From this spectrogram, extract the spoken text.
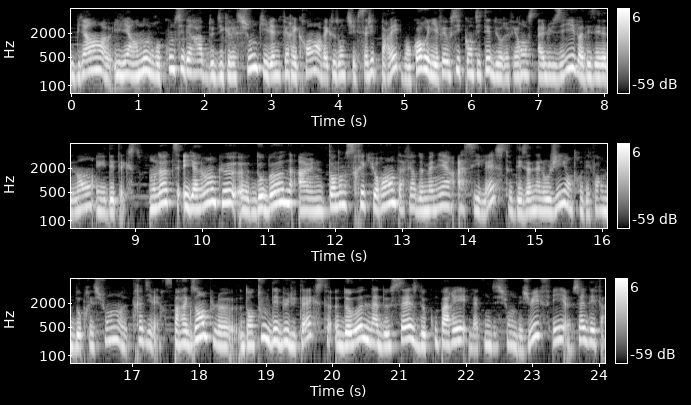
ou bien euh, il y a un nombre considérable de digressions qui viennent faire écran avec ce dont il s'agit de parler, ou encore il y a fait aussi quantité de références allusives à des événements et des textes. On note également que euh, Daubonne a une tendance récurrente à faire de manière assez leste des analogies entre des formes d'oppression euh, très diverses. Par exemple, dans tout le début du texte, Daubonne n'a de cesse de comparer la condition des juifs et euh, celle des femmes.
